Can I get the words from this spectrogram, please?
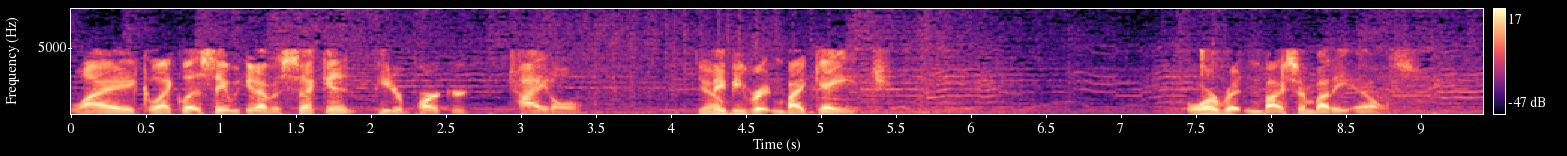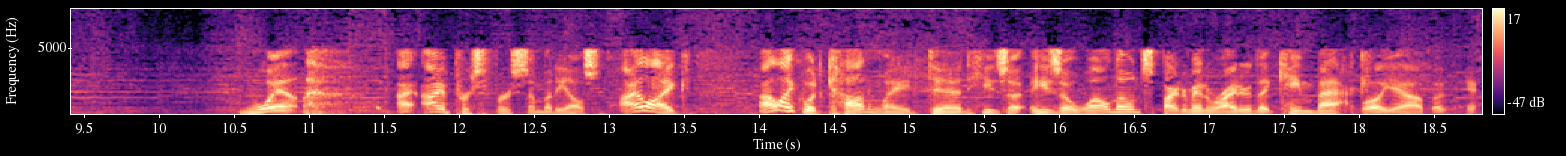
like, like let's say we could have a second Peter Parker title, Yeah. maybe written by Gage, or written by somebody else? Well, I, I prefer somebody else. I like, I like what Conway did. He's a he's a well-known Spider-Man writer that came back. Well, yeah, but And-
